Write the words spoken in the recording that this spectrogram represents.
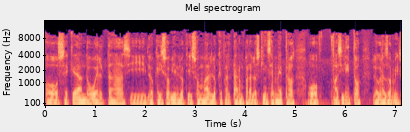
o se queda dando vueltas y lo que hizo bien, lo que hizo mal, lo que faltaron para los 15 metros o facilito logras dormir?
